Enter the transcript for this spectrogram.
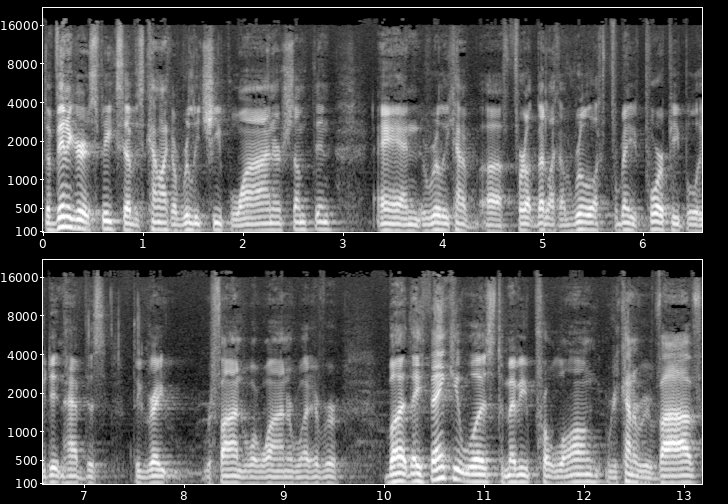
the vinegar it speaks of is kind of like a really cheap wine or something, and really kind of uh, for but like a real for maybe poor people who didn't have this the great refined wine or whatever. But they think it was to maybe prolong, kind of revive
